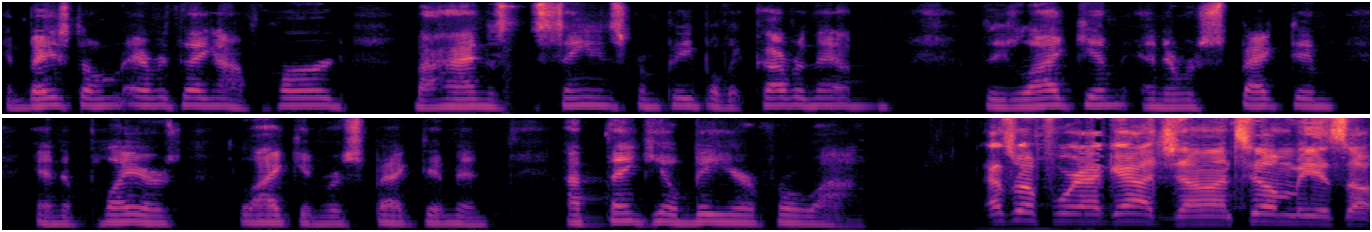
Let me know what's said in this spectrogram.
And based on everything I've heard behind the scenes from people that cover them, they like him and they respect him, and the players like and respect him. And I think he'll be here for a while. That's what for I got, John. Tell me, is uh,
